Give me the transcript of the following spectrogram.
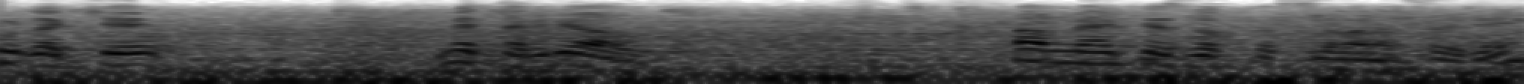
buradaki metali bir alalım. Tam merkez noktasını bana söyleyin.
